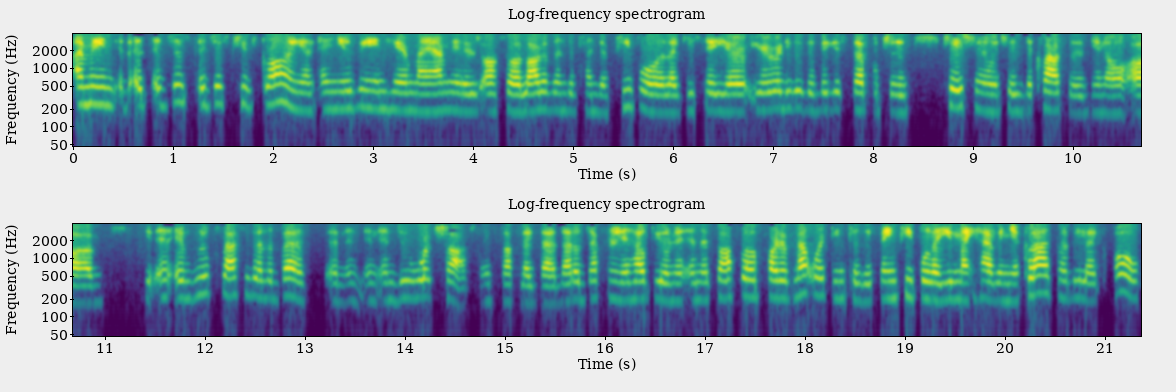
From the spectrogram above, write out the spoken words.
I mean, it, it just it just keeps growing, and and you being here in Miami, there's also a lot of independent people. Like you say, you're you're already did the biggest step, which is education, which is the classes. You know, um, and, and group classes are the best, and, and and do workshops and stuff like that. That'll definitely help you, and and it's also a part of networking because the same people that you might have in your class might be like, oh,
